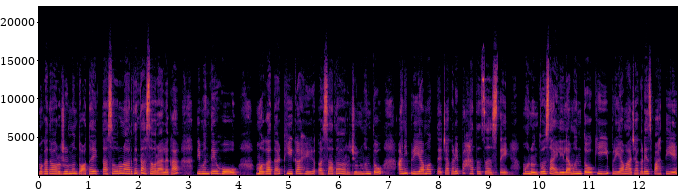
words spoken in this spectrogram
मग आता अर्जुन म्हणतो आता एक तासावरून अर्ध्या तासावर आलं का? ती म्हणते हो. मग आता ठीक आहे. असं आता अर्जुन म्हणतो आणि प्रिया मग त्याच्याकडे पाहतच असते. म्हणून तो सायलीला म्हणतो की प्रिया माझ्याकडेच पाहतीये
